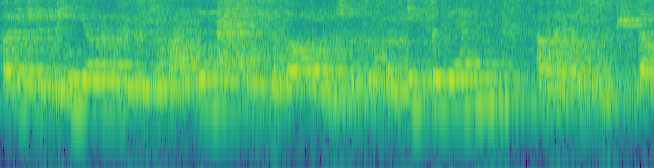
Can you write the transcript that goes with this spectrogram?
Heute geht es weniger, glücklicherweise, um die Versorgung und Unterstützung von Kriegsversehrten. Aber was, sich, was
